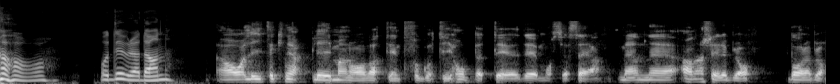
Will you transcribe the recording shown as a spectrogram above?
Ja, och du då Dan? Ja, lite knäpp blir man av att det inte får gå till jobbet, det, det måste jag säga. Men eh, annars är det bra, bara bra.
